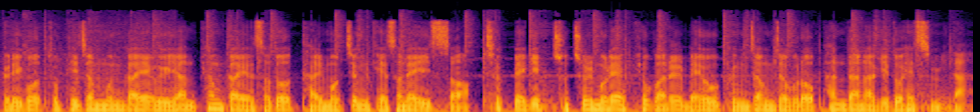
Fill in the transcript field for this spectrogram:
그리고 두피 전문가에 의한 평가에서도 탈모증 개선에 있어 측백입 추출물의 효과를 매우 긍정적으로 판단하기도 했습니다.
